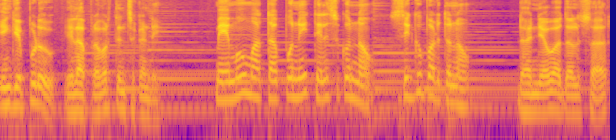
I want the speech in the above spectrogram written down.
ఇంకెప్పుడు ఇలా ప్రవర్తించకండి. మేము మా తప్పుని తెలుసుకున్నాం సిగ్గుపడుతున్నాం. ధన్యవాదాలు సార్.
